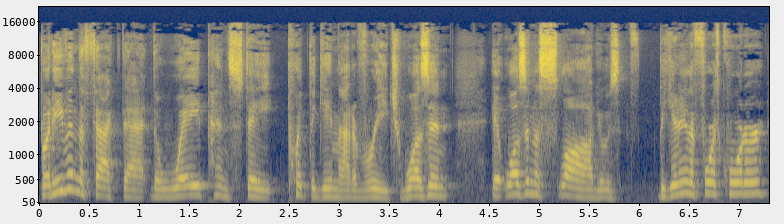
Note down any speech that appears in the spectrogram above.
But even the fact that the way Penn State put the game out of reach wasn't, it wasn't a slog. It was beginning of the fourth quarter,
